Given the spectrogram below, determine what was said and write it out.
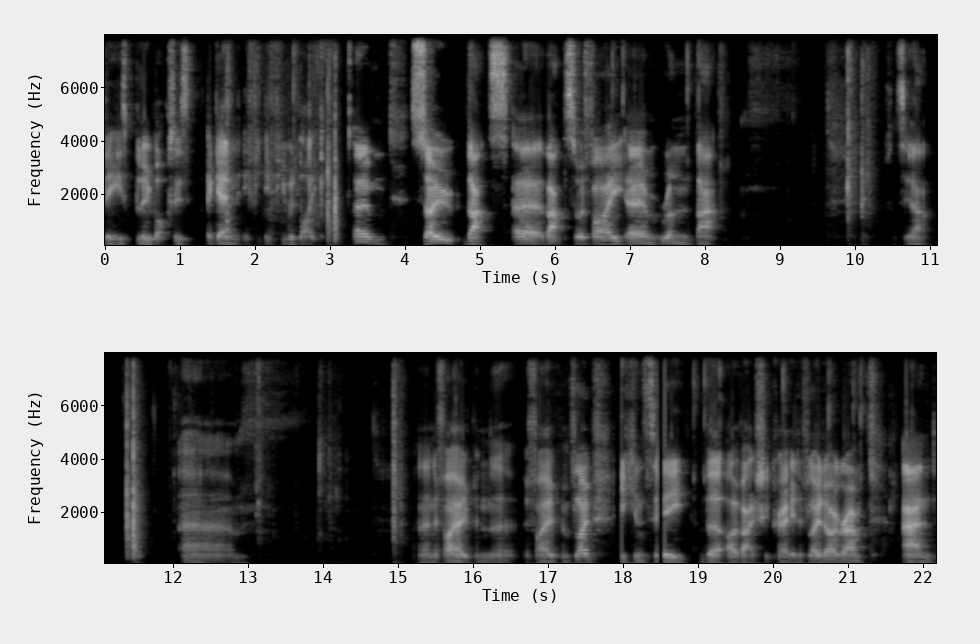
these blue boxes again if if you would like. Um, so that's uh, that. So if I um, run that, see that. Um, and then if I open the if I open flow, you can see that I've actually created a flow diagram and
